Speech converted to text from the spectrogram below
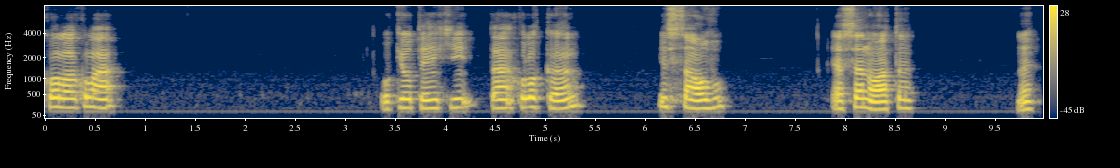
coloco lá o que eu tenho que estar tá colocando e salvo essa nota né,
